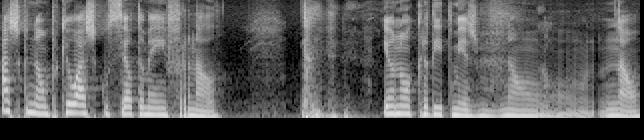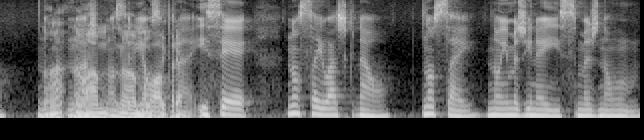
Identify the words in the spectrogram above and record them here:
Acho que não, porque eu acho que o céu também é infernal. Eu não acredito mesmo, não. Não. Não, Não há- não não acho há- que não não seria ópera. Isso é. Não sei, eu acho que não. Não sei, não imaginei isso, mas não,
